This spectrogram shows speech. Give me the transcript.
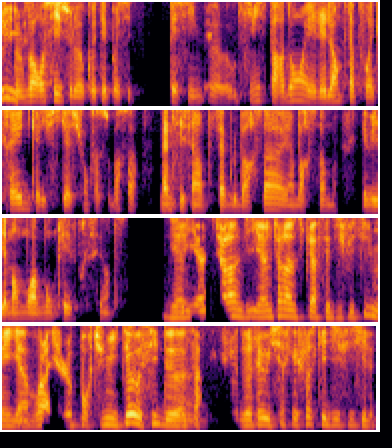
tu peux le voir aussi sur le côté euh, optimiste pardon, et l'élan que ça pourrait créer une qualification face au Barça, même si c'est un faible Barça et un Barça évidemment moins bon que les précédentes. Il y, a, un challenge, il y a un challenge qui est assez difficile, mais il y a voilà, l'opportunité aussi de, mm. faire de réussir quelque chose qui est difficile.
